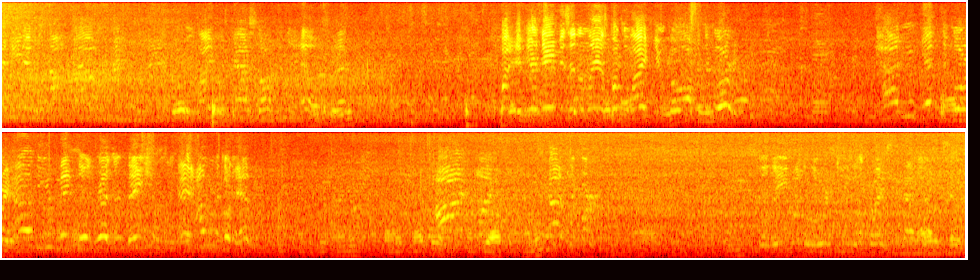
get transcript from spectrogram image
and he that was not found life was cast off into hell. But if your name is in the Lamb's Book of Life, you go off into glory. How do you get to glory? How do you make those reservations? Hey, I want to go to heaven. I want not to burn. Believe on the Lord Jesus Christ and thou shalt be saved.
